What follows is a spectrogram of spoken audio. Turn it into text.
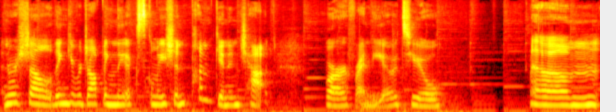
And Rochelle, thank you for dropping the exclamation pumpkin in chat for our friend Io too. Um,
